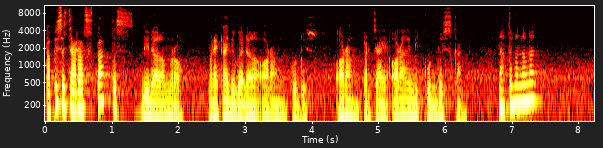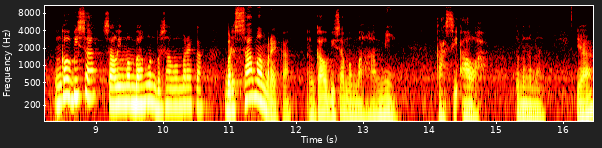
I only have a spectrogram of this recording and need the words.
tapi secara status di dalam roh mereka juga adalah orang kudus, orang percaya, orang yang dikuduskan. Nah teman-teman, engkau bisa saling membangun bersama mereka, bersama mereka engkau bisa memahami kasih Allah, teman-teman. Ya,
